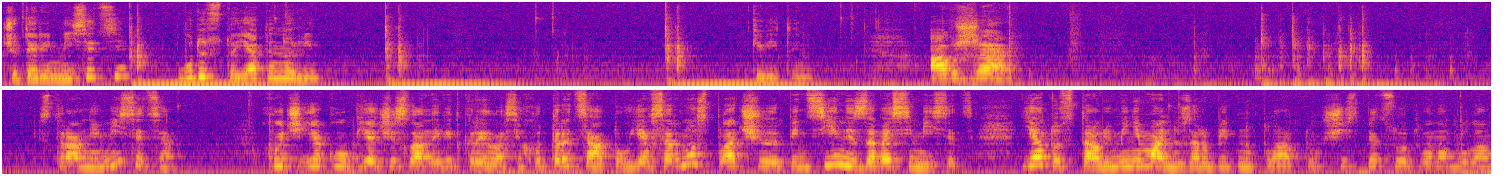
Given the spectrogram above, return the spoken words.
4 місяці будуть стояти нулі. Квітень. А вже з травня місяця, хоч яку б я числа не відкрилася, хоч 30-го, я все одно сплачую пенсійний за весь місяць. Я тут ставлю мінімальну заробітну плату, 6500 вона була.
